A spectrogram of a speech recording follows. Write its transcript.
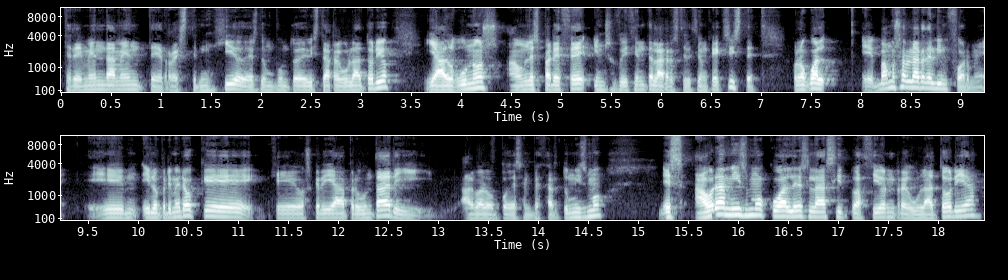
tremendamente restringido desde un punto de vista regulatorio y a algunos aún les parece insuficiente la restricción que existe. Con lo cual, eh, vamos a hablar del informe. Eh, y lo primero que, os quería preguntar, y Álvaro, puedes empezar tú mismo, es ahora mismo cuál es la situación regulatoria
